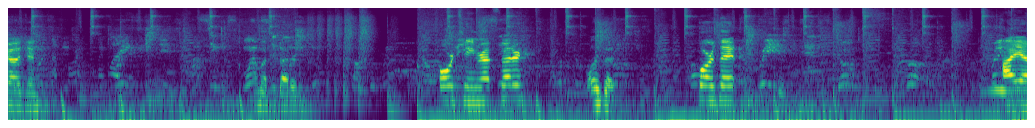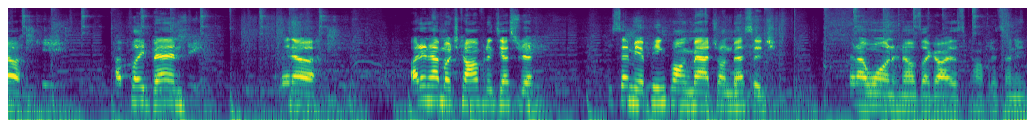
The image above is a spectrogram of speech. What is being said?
Judging. How much better? 14 reps better. Worth it. Worth it. I uh, I played Ben, and uh, I didn't have much confidence yesterday. He sent me a ping pong match on message, and I won, and I was like, all right, that's the confidence I need.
